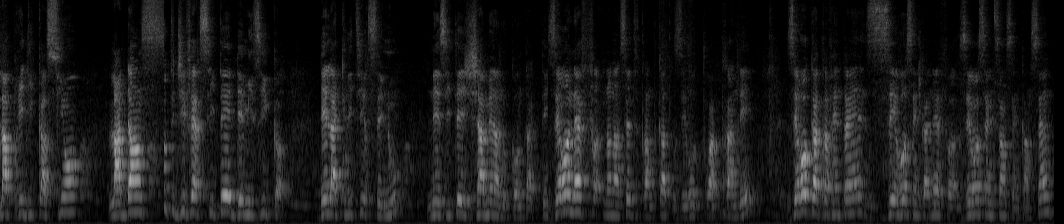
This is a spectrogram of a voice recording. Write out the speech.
La prédication, la danse, toute diversité des musiques de la culture, c'est nous. N'hésitez jamais à nous contacter. 09 97 34 03 32 081 059 0555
